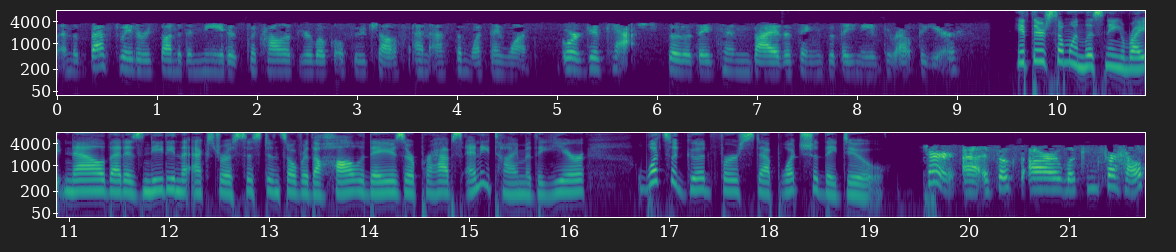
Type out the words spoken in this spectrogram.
and the best way to respond to the need is to call up your local food shelf and ask them what they want, or give cash so that they can buy the things that they need throughout the year. If there's someone listening right now that is needing the extra assistance over the holidays or perhaps any time of the year, what's a good first step? What should they do? Sure. Uh, if folks are looking for help,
